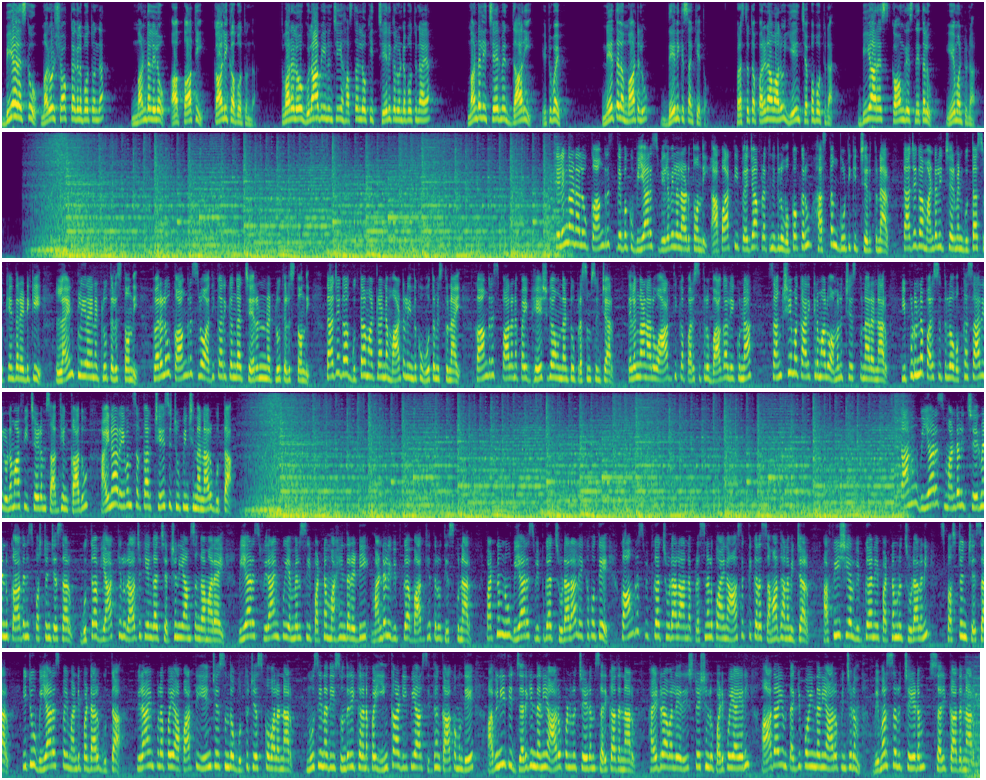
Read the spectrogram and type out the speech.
బీఆర్ఎస్కు మరో షాక్ తగలబోతోందా మండలిలో ఆ పార్టీ ఖాళీ కాబోతుందా? త్వరలో గులాబీ నుంచి హస్తంలోకి చేరికలు ఉండబోతున్నాయా? మండలి చైర్మన్ దారి ఎటువైపు? నేతల మాటలు దేనికి సంకేతం? ప్రస్తుత పరిణామాలు ఏం చెప్పబోతున్నాయి? బీఆర్ఎస్ కాంగ్రెస్ నేతలు ఏమంటున్నారు? తెలంగాణలో కాంగ్రెస్ దెబ్బకు బీఆర్ఎస్ విలవిలలాడుతోంది. ఆ పార్టీ ప్రజాప్రతినిధులు ఒక్కొక్కరు హస్తం గూటికి చేరుతున్నారు. తాజాగా మండలి చైర్మన్ గుత్తా సుఖేందర్ రెడ్డికి లైన్ క్లియర్ అయినట్లు తెలుస్తోంది. త్వరలో కాంగ్రెస్లో అధికారికంగా చేరనున్నట్లు తెలుస్తోంది. తాజాగా గుత్తా మాట్లాడిన మాటలు ఇందుకు ఊతమిస్తున్నాయి. కాంగ్రెస్ పాలనపై భేష్గా ఉందంటూ ప్రశంసించారు. తెలంగాణలో ఆర్థిక పరిస్థితులు బాగా లేకున్నా సంక్షేమ కార్యక్రమాలు అమలు చేస్తున్నారన్నారు. ఇప్పుడున్న పరిస్థితుల్లో ఒక్కసారి రుణమాఫీ చేయడం సాధ్యం కాదు. అయినా రేవంత్ సర్కార్ చేసి చూపించిందన్నారు గుత్తా. తాను బీఆర్ఎస్ మండలి చైర్మన్ను కాదని స్పష్టం చేశారు. గుత్తా వ్యాఖ్యలు రాజకీయంగా చర్చనీయాంశంగా మారాయి. బీఆర్ఎస్ ఫిరాయింపు ఎమ్మెల్సీ పట్నం మహేందర్ రెడ్డి మండలి విప్గా బాధ్యతలు తీసుకున్నారు. పట్నంను బీఆర్ఎస్ విప్గా చూడాలా లేకపోతే కాంగ్రెస్ విప్గా చూడాలా అన్న ప్రశ్నలకు ఆయన ఆసక్తికర సమాధానం ఇచ్చారు. అఫీషియల్ విప్గానే పట్నంను చూడాలని స్పష్టం చేశారు. ఇటు బీఆర్ఎస్పై మండిపడ్డారు గుత్తా. ఫిరాయింపులపై ఆ పార్టీ ఏం చేస్తుందో గుర్తు చేసుకోవాలన్నారు. మూసీ నది సుందరీకరణపై ఇంకా డిపిఆర్ సిద్ధం కాకముందే అవినీతి జరిగిందని ఆరోపణలు చేయడం సరికాదన్నారు. హైడ్రా వల్లే రిజిస్ట్రేషన్లు పడిపోయాయని ఆదాయం తగ్గిపోయిందని ఆరోపించడం విమర్శలు చేయడం సరికాదన్నారు.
